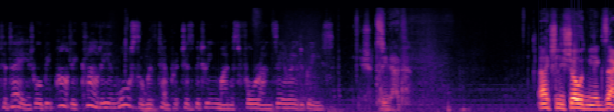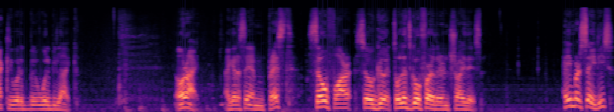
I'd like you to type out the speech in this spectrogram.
Today it will be partly cloudy in Warsaw with temperatures between minus 4 and 0 degrees. You should see that. Actually showed me exactly what it be- will be like. All right, I gotta say I'm impressed. So far, so good. So let's go further and try this. Hey Mercedes,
